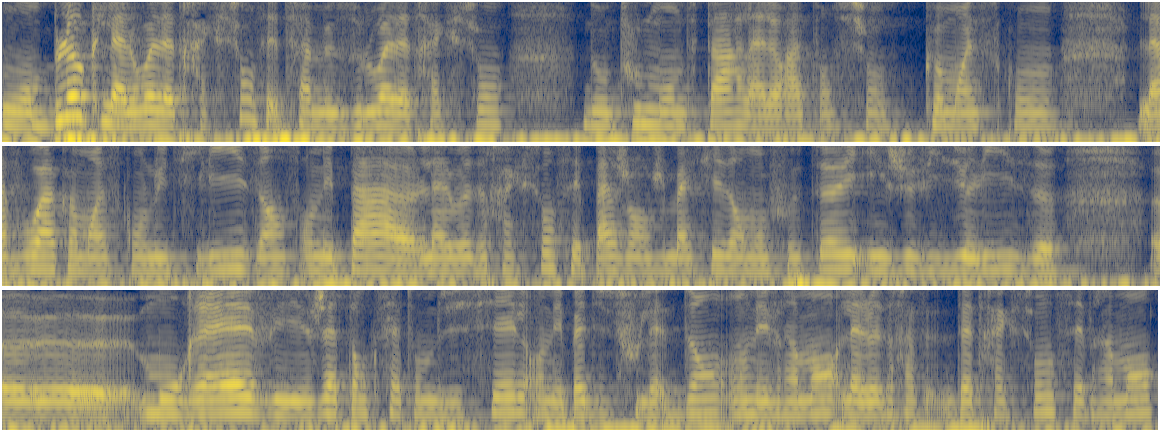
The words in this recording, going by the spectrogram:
où on bloque la loi d'attraction, cette fameuse loi d'attraction dont tout le monde parle. Alors attention, comment est-ce qu'on la voit, comment est-ce qu'on l'utilise hein? On n'est pas euh, la loi d'attraction, c'est pas genre je m'assieds dans mon fauteuil et je visualise euh, mon rêve et j'attends que ça tombe du ciel. On n'est pas du tout là-dedans. On est vraiment la loi d'attraction, c'est vraiment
